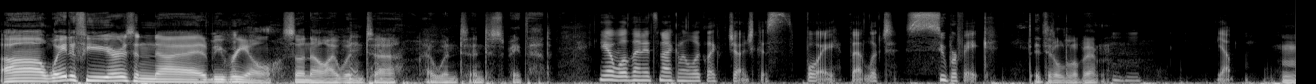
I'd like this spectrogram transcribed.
Uh, wait a few years and uh, it'd be real. So no, I wouldn't. Uh, I wouldn't anticipate that. Yeah, well then it's not going to look like the judge because boy, that looked super fake. It did a little bit. Yep. Hmm.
